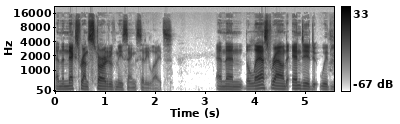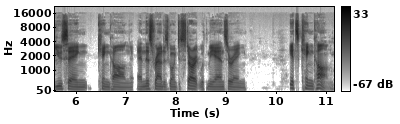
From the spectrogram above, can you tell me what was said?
and the next round started with me saying City Lights. And then the last round ended with you saying King Kong, and this round is going to start with me answering it's King Kong.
